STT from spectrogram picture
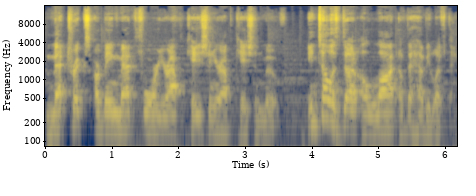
metrics are being met for your application, your application move. Intel has done a lot of the heavy lifting.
